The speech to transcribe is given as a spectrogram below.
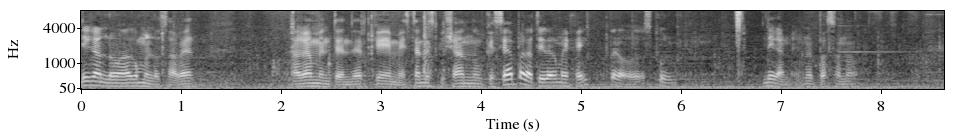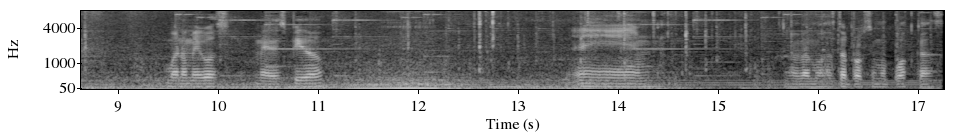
díganlo, háganmelo saber. Háganme entender que me están escuchando, aunque sea para tirarme hate, pero es cool. Díganme, no pasa nada. Bueno amigos, me despido. Eh, nos vemos hasta el próximo podcast.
